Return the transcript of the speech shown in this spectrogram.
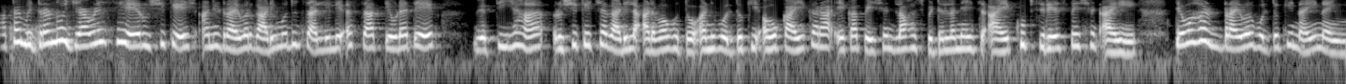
आता मित्रांनो ज्यावेळेस हे ऋषिकेश आणि ड्रायव्हर गाडीमधून चाललेले असतात तेवढ्यात एक व्यक्ती ह्या ऋषिकेशच्या गाडीला आडवा होतो आणि बोलतो की अहो काही करा एका पेशंटला हॉस्पिटलला न्यायचं आहे. खूप सिरियस पेशंट आहे. तेव्हा हा ड्रायव्हर बोलतो की नाही नाही.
